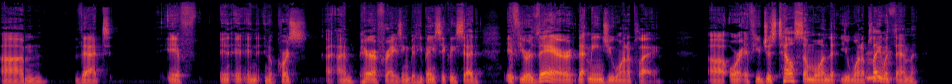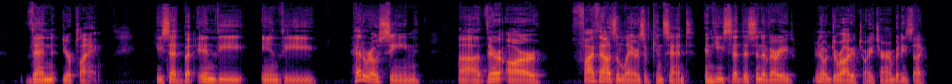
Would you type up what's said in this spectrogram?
Um, that if, and, and of course, I, am paraphrasing, but he basically said, if you're there, that means you want to play. Uh, or if you just tell someone that you want to play mm-hmm. with them, then you're playing. He said, but in the in the hetero scene, uh, there are five thousand layers of consent, and he said this in a very you know derogatory term, but he's like,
